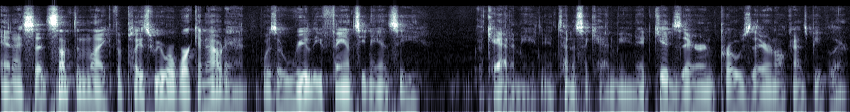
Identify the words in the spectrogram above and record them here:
And I said something like, "The place we were working out at was a really fancy dancy academy, tennis academy, and had kids there and pros there and all kinds of people there."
